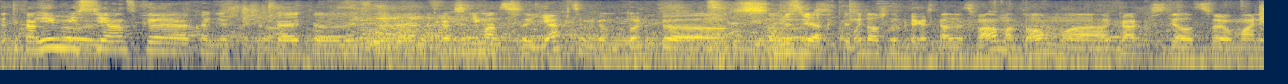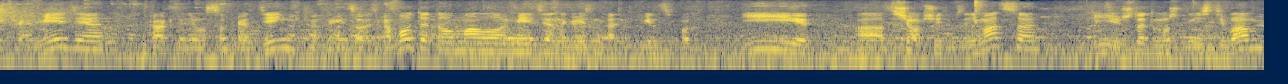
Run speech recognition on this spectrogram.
Это как и мессианская, конечно, какая-то Как заниматься яхтингом, только с... без яхты. Мы должны были рассказывать вам о том, а, как сделать свое маленькое медиа, как на него собрать деньги, как организовать работу этого малого медиа на горизонтальных принципах, и а, зачем вообще этим заниматься, и что это может принести вам,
